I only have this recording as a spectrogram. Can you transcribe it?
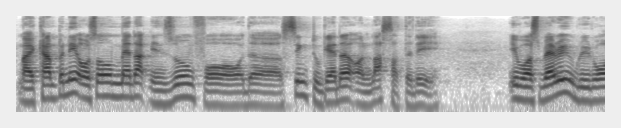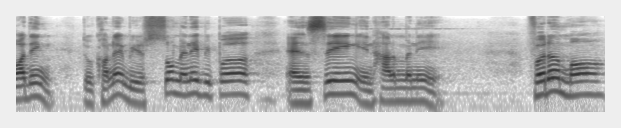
my company also met up in Zoom for the Sing Together on last Saturday. It was very rewarding to connect with so many people and sing in harmony. Furthermore,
